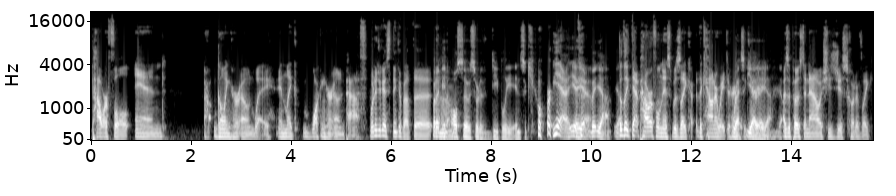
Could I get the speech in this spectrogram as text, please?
powerful and going her own way and like walking her own path. What did you guys think about the? But I mean, um, also sort of deeply insecure. Yeah, yeah, yeah. but yeah, yeah. But like that powerfulness was like the counterweight to her Right. insecurity, Yeah, yeah, yeah, yeah. as opposed to now she's just sort of like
